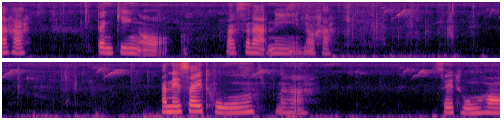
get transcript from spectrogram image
นะคะ แต่งกิ่งออกลักษณะนี้เนาะค่ะ อันนี้ใส่ถุงนะคะ ใส่ถุงหอ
